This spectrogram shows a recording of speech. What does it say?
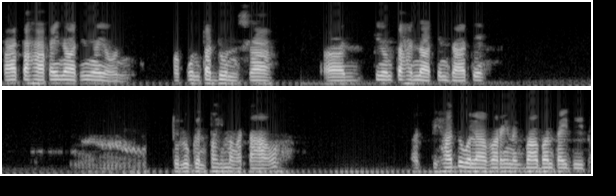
tatahakin natin ngayon papunta dun sa ah, pinuntahan natin dati. Tulugan pa yung mga tao. At pihado wala pa rin nagbabantay dito.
